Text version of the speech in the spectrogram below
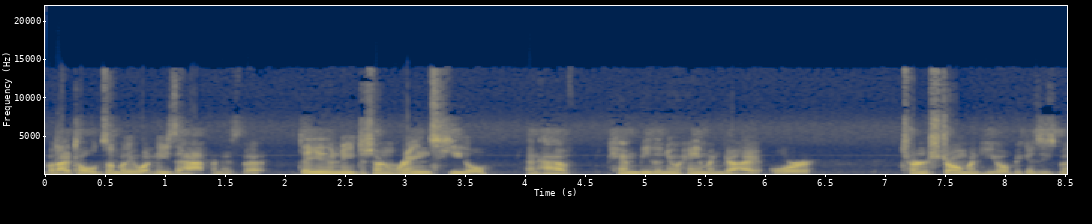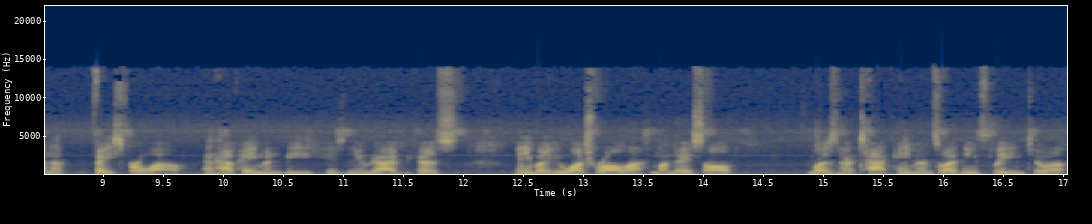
But I told somebody what needs to happen is that they either need to turn Reigns heel and have him be the new Heyman guy, or turn Strowman heel because he's been a face for a while, and have Heyman be his new guy. Because anybody who watched Raw last Monday saw Lesnar attack Heyman, so I think it's leading to a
